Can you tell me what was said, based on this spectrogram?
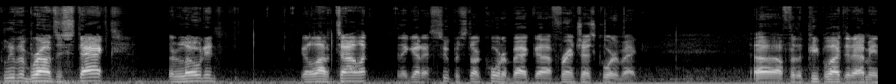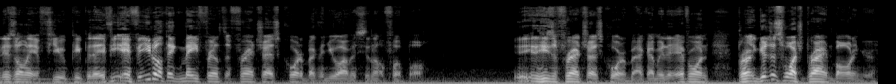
Cleveland Browns are stacked. They're loaded. Got a lot of talent. They got a superstar quarterback, uh, franchise quarterback. Uh, for the people out there, I mean, there's only a few people. That, if you if you don't think Mayfield's a franchise quarterback, then you obviously don't football. He's a franchise quarterback. I mean, everyone. You just watch Brian Baldinger.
